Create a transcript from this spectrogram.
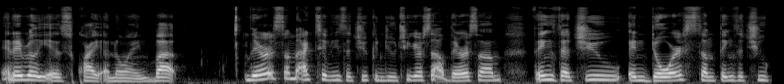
and it really is quite annoying. But there are some activities that you can do to yourself. There are some things that you endorse, some things that you,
